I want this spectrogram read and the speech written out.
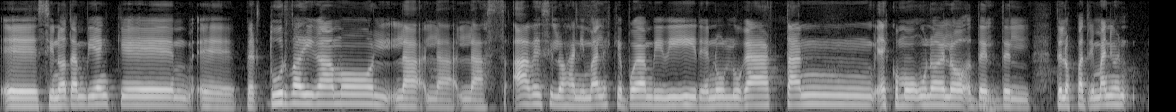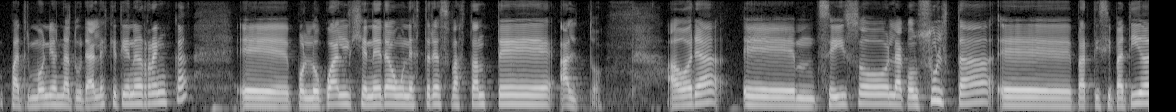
eh, sino también que perturba, digamos, las aves y los animales que puedan vivir en un lugar tan... es como uno de los, de, los patrimonios, patrimonios naturales que tiene Renca, por lo cual genera un estrés bastante alto. Ahora eh, se hizo la consulta eh, participativa,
